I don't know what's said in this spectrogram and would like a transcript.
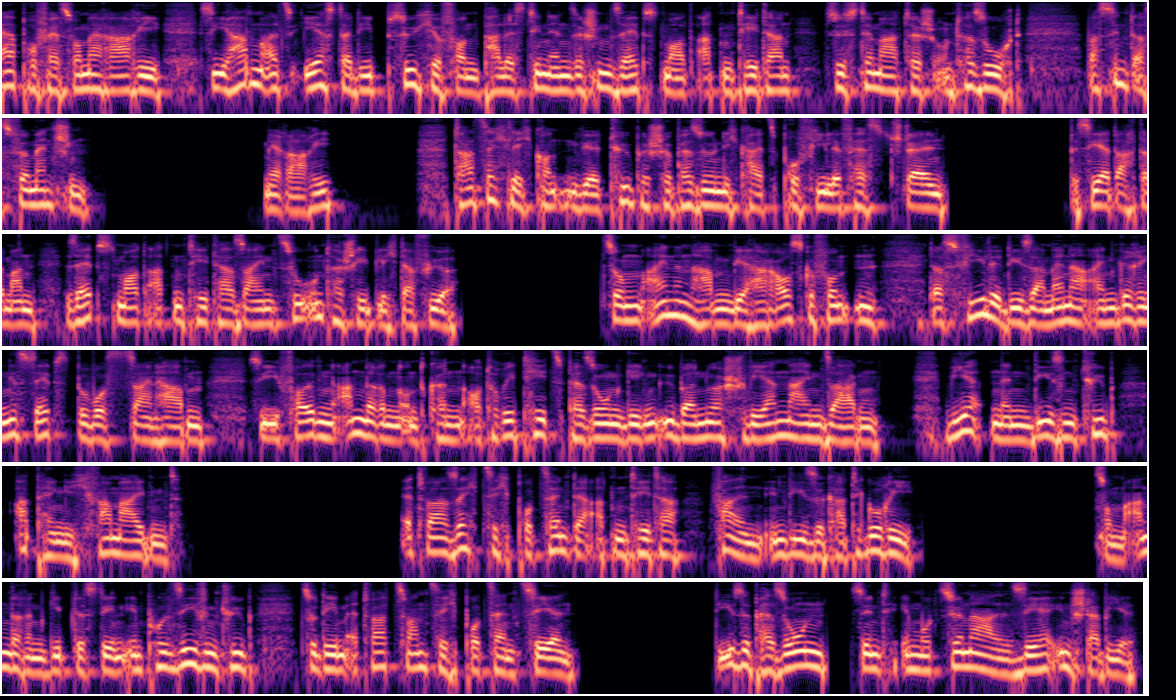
Herr Professor Merari, Sie haben als erster die Psyche von palästinensischen Selbstmordattentätern systematisch untersucht. Was sind das für Menschen? Merari Tatsächlich konnten wir typische Persönlichkeitsprofile feststellen. Bisher dachte man, Selbstmordattentäter seien zu unterschiedlich dafür. Zum einen haben wir herausgefunden, dass viele dieser Männer ein geringes Selbstbewusstsein haben, sie folgen anderen und können Autoritätspersonen gegenüber nur schwer Nein sagen. Wir nennen diesen Typ abhängig vermeidend. Etwa 60 Prozent der Attentäter fallen in diese Kategorie. Zum anderen gibt es den impulsiven Typ, zu dem etwa 20 Prozent zählen. Diese Personen sind emotional sehr instabil.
